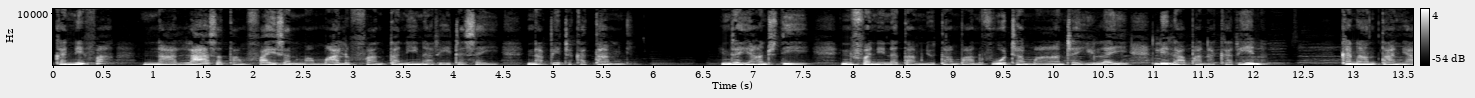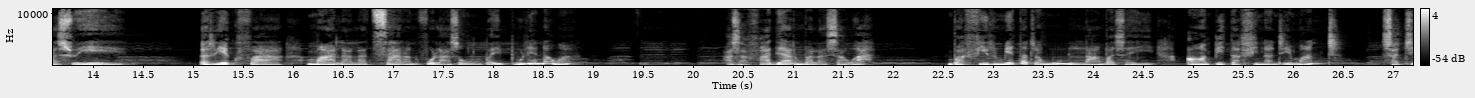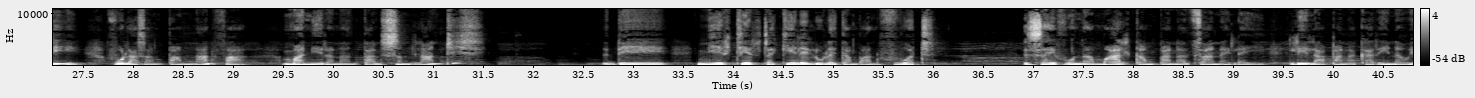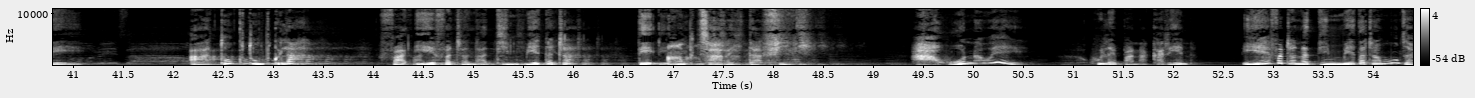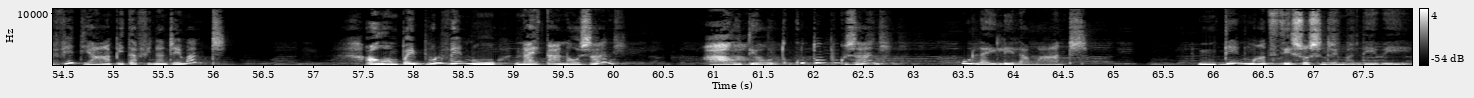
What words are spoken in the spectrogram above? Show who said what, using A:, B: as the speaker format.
A: kanefa nalaza tamin'ny fahaizany mamaly ny fanontaniana rehetra izay napetraka taminy. Indray andro dia nifanena tamin'io tambanivohitra mahantra io ilay lehilahy mpanankarena ka nanontany azy hoe, Reko fa mahalala tsara ny voalaza ao amin'ny Baiboly ianao an! Azafady ary mba lazao ahy. Mba firy metatra moa ny lamba izay ampy hitafian'Andriamanitra? Satria voalazan'ny mpaminany fa manerana ny tany sy ny lanitra izy. Dia nieritreritra kely aloha ilay tambanivohitra. Izay vao namaly tamim-panajana ilay lehilahy mpanakarena hoe ataoko tompoko lahy fa efatra na dimy metatra dia ampy tsara hitafiany. Ahoana hoe? Hoy ilay mpanankarena, Efatra na dimy metatra monja ve dia ampy hitafian'Andriamanitra? Ao amin'ny Baiboly ve no nahitanao izany? Ao dia ao tokoa tompoko izany, hoy ilay lehilahy mahantra. Niteny mantsy Jesosy indray mandeha hoe,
